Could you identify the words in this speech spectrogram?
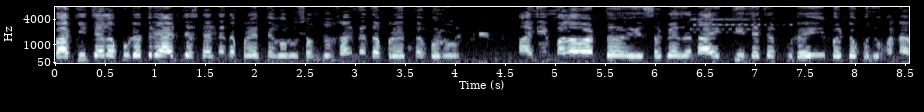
बाकीच्याला कुठेतरी ऍडजस्ट करण्याचा प्रयत्न करू समजून सांगण्याचा प्रयत्न करू. आणि मला वाटतं हे सगळेजण ऐकतील त्याच्यात कुठेही बंडखोरी होणार.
